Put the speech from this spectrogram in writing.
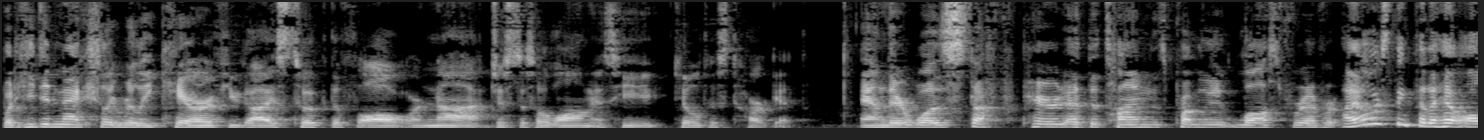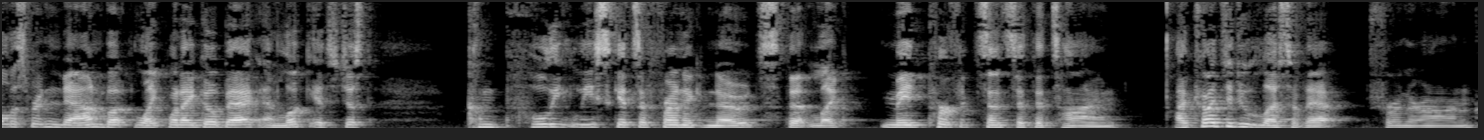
but he didn't actually really care if you guys took the fall or not, just so long as he killed his target. And there was stuff prepared at the time that's probably lost forever. I always think that I have all this written down, but like when I go back and look, it's just completely schizophrenic notes that like made perfect sense at the time. I tried to do less of that further on.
